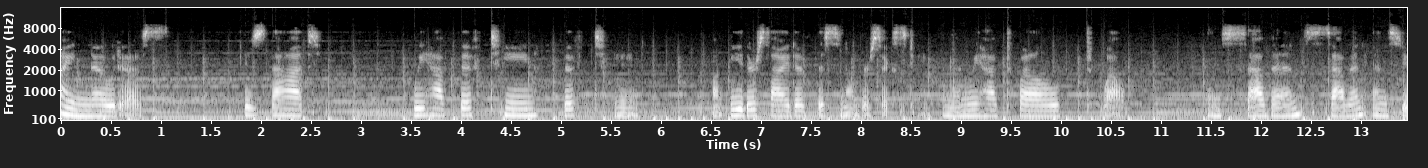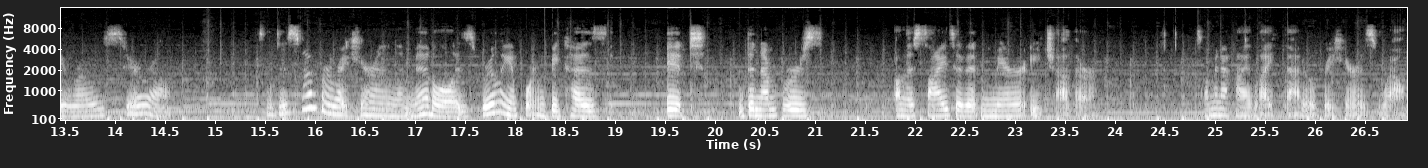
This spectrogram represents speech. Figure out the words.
I notice is that we have 15, 15 on either side of this number 16. And then we have 12, 12. And 7, 7, and 0, 0. So this number right here in the middle is really important because it the numbers on the sides of it mirror each other. So I'm going to highlight that over here as well.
